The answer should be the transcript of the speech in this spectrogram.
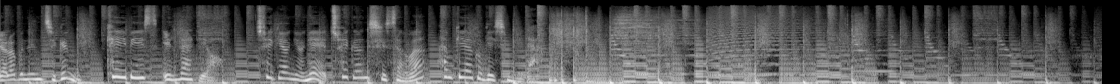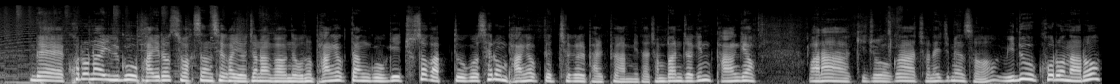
여러분은 지금 KBS 1라디오 최경영의 최강 시사와 함께하고 계십니다. 네, 코로나19 바이러스 확산세가 여전한 가운데 오늘 방역 당국이 추석 앞두고 새로운 방역 대책을 발표합니다. 전반적인 방역 완화 기조가 전해지면서 위드 코로나로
